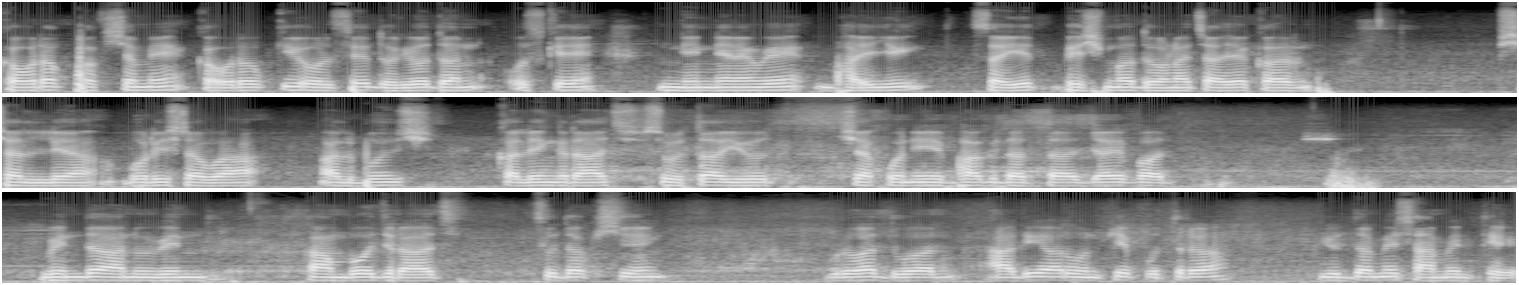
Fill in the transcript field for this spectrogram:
कौरव पक्ष में कौरव की ओर से दुर्योधन उसके निन्यानवे भाई सहित भीष्म, द्रोणाचार्य कर्ण शल्य भूरिश्रवा, अलबुश, कलिंगराज श्रुतायुद्ध शकुनी, भगदत्त जयभद्र विंद अनुविंद काम्बोजराज, सुदक्षिण, बृहद्वल आदि और उनके पुत्र युद्ध में शामिल थे,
